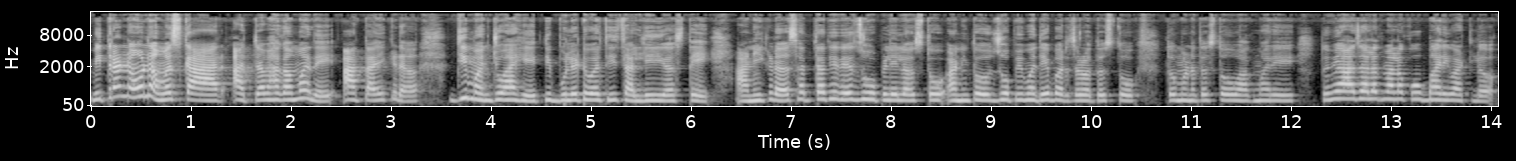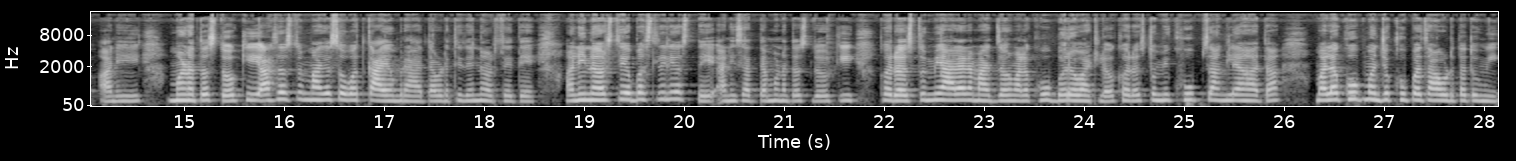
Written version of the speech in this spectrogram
मित्रांनो नमस्कार. आजच्या भागामध्ये आता इकडं जी मंजू आहे ती बुलेटवरती चाललेली असते आणि इकडं सत्ता तिथे झोपलेला असतो आणि तो झोपीमध्ये बरजळत असतो. तो म्हणत असतो वाघमारे तुम्ही आज आलात मला खूप भारी वाटलं. आणि म्हणत असतो की असंच तुम्ही माझ्यासोबत कायम राहा तेवढं तिथे नर्स येते. आणि नर्स बसलेली असते आणि सत्या म्हणत असतो की खरंच तुम्ही आला ना माझ्याजवळ मला खूप बरं वाटलं. खरंच तुम्ही खूप चांगले आहात मला खूप म्हणजे खूपच आवडता तुम्ही.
